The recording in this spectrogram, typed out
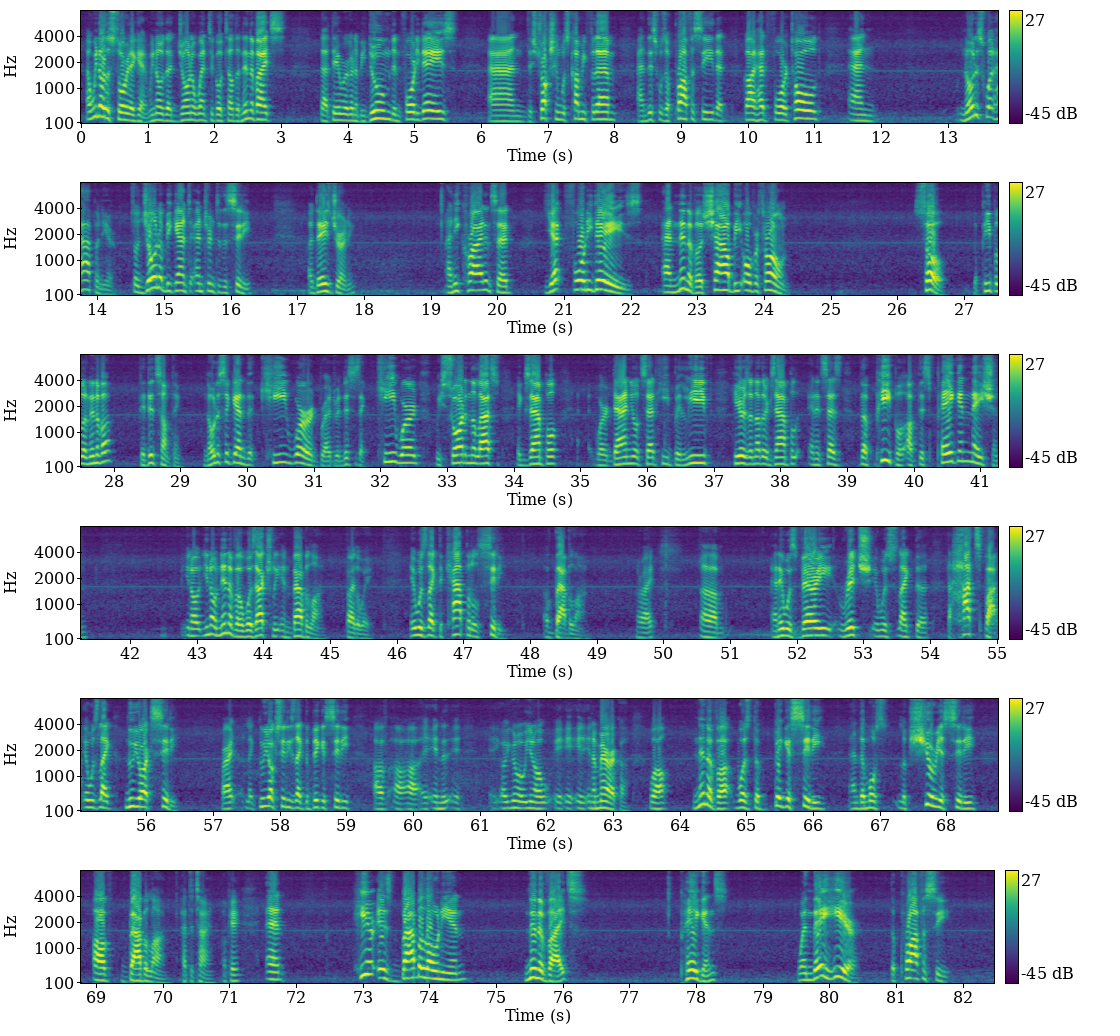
And we know the story again. We know that Jonah went to go tell the Ninevites that they were going to be doomed in 40 days and destruction was coming for them. And this was a prophecy that God had foretold. And notice what happened here. So Jonah began to enter into the city, a day's journey, and he cried and said, Yet forty days, and Nineveh shall be overthrown. So, the people of Nineveh, they did something. Notice again the key word, brethren. This is a key word. We saw it in the last example where Daniel said he believed. Here's another example, and it says, The people of this pagan nation you know, you know, Nineveh was actually in Babylon, by the way. It was like the capital city of Babylon. All right, um, and it was very rich. It was like the the hot spot. It was like New York City, right? Like New York City is like the biggest city of uh, uh in uh, you know, you know, in America. Well, Nineveh was the biggest city and the most luxurious city of Babylon at the time. Okay, and Here is Babylonian Ninevites, pagans, when they hear the prophecy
